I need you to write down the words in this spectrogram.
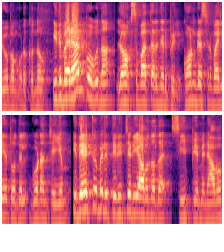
രൂപം കൊടുക്കുന്നു. ഇത് വരാൻ പോകുന്ന ലോക്സഭാ തെരഞ്ഞെടുപ്പിൽ കോൺഗ്രസിന് വലിയ തോതിൽ ഗുണം ചെയ്യും. ഇത് ഏറ്റവും വലിയ തിരിച്ചടിയാവുന്നത് സി പി എമ്മിനാവും.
